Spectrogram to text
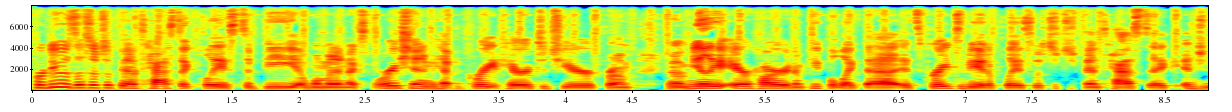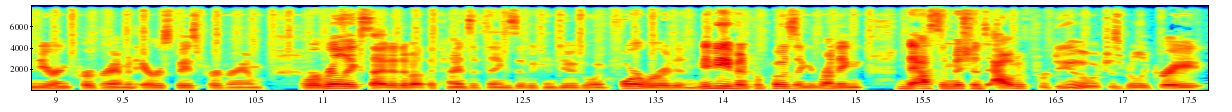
Purdue is such a fantastic place to be a woman in exploration. We have great heritage here from you know, Amelia Earhart and people like that. It's great to be at a place with such a fantastic engineering program and aerospace program. We're really excited about the kinds of things that we can do going forward and maybe even proposing running NASA missions out of Purdue, which is really great.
